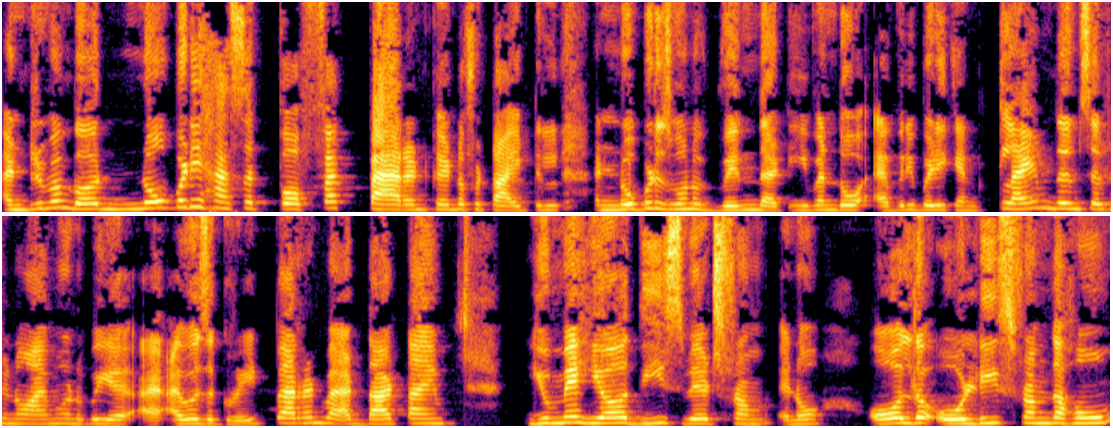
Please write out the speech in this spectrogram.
and remember nobody has a perfect parent kind of a title and nobody's going to win that even though everybody can claim themselves you know i'm going to be a, I, I was a great parent but at that time you may hear these words from you know all the oldies from the home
